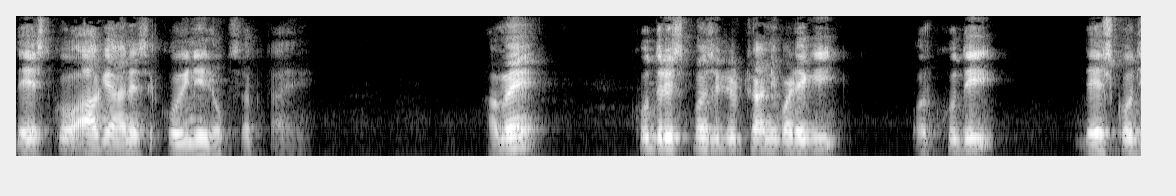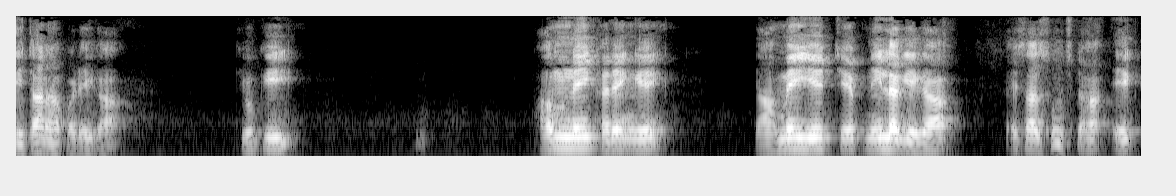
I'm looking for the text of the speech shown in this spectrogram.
देश को आगे आने से कोई नहीं रोक सकता है। हमें खुद रिस्पॉन्सिबिलिटी उठानी पड़ेगी और खुद ही देश को जिताना पड़ेगा। क्योंकि हम नहीं करेंगे, या हमें ये चेप नहीं लगेगा, ऐसा सोचना एक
